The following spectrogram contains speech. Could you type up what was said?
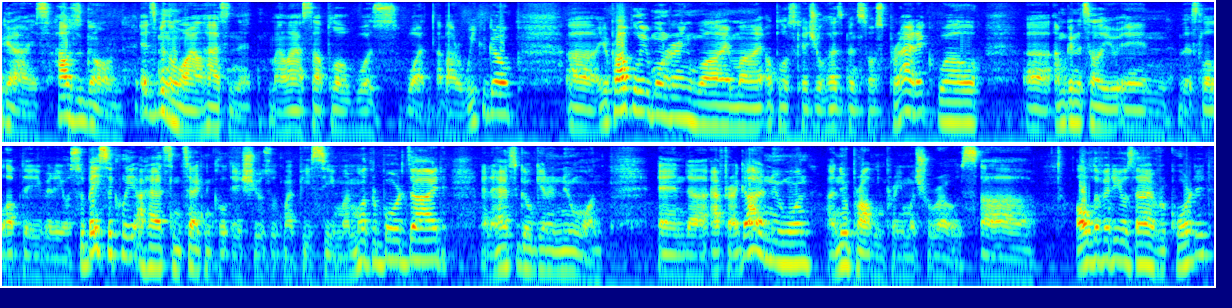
guys, how's it going? It's been a while, hasn't it? My last upload was, what, about a week ago? Uh, you're probably wondering why my upload schedule has been so sporadic. Well, uh, I'm gonna tell you in this little update video. So basically, I had some technical issues with my PC. My motherboard died, and I had to go get a new one. And uh, after I got a new one, a new problem pretty much arose. Uh, all the videos that I've recorded,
